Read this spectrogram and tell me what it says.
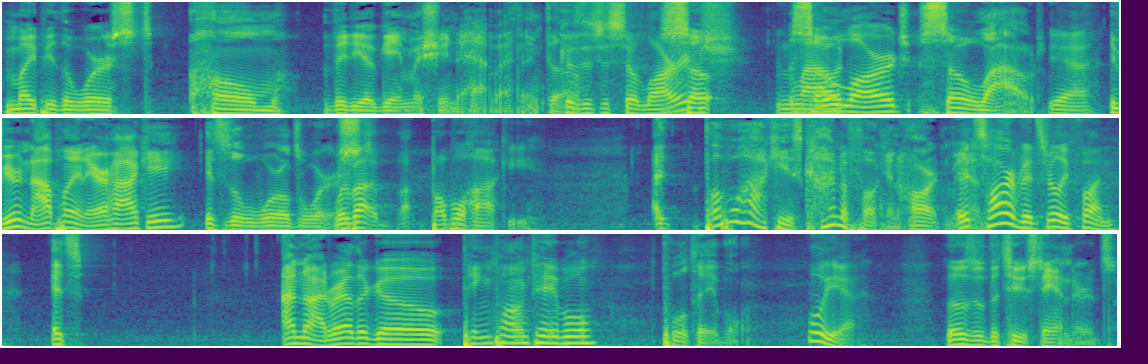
might be the worst home video game machine to have. I think though because it's just so large so and loud. so large, so loud. Yeah. If you're not playing air hockey, it's the world's worst. What about bu- bubble hockey? I, bubble hockey? Is kind of fucking hard, man. It's hard, but it's really fun. It's. I know. I'd rather go ping pong table, pool table. Well, yeah. Those are the two standards.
